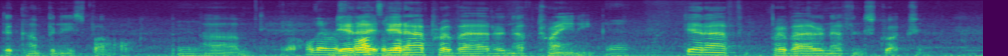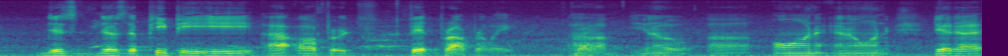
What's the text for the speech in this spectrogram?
the company's fault. Mm. Um, well, did I did. I provide enough training? Yeah. Did I f- provide enough instruction? Does, does the PPE I offered fit properly? Um, you know, uh, on and on. Did I,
